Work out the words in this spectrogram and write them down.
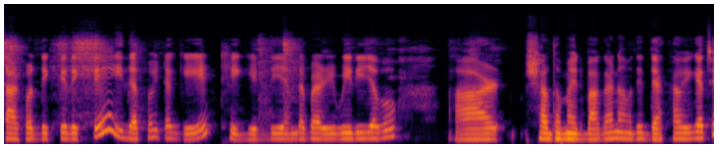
তারপর দেখতে দেখতে এই দেখো এটা গেট এই গেট দিয়ে আমরা বাড়ি বেরিয়ে যাব। আর সারদা মায়ের বাগান আমাদের দেখা হয়ে গেছে।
